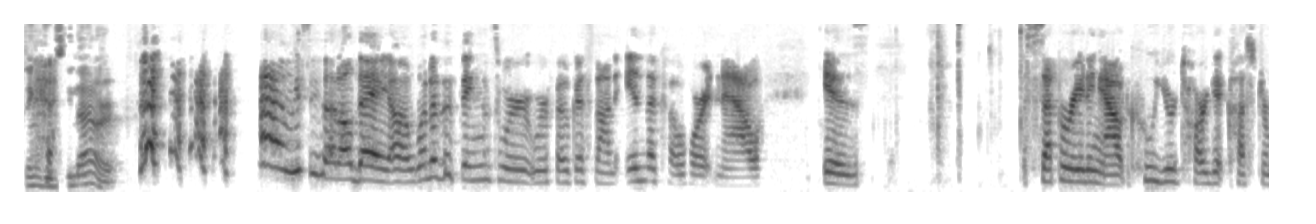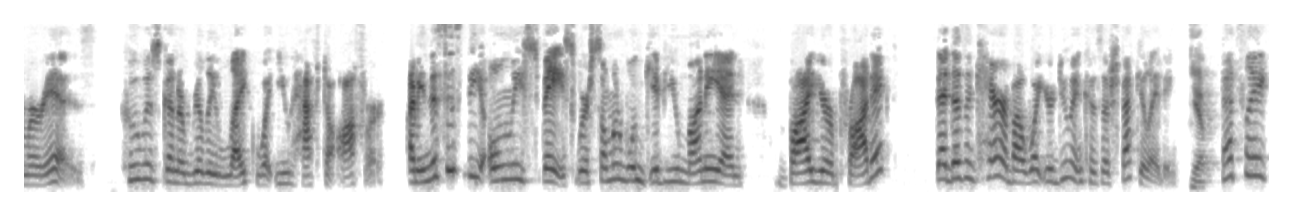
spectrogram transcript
think you've seen that or that all day. Uh, one of the things we're we're focused on in the cohort now is separating out who your target customer is. Who is going to really like what you have to offer? I mean, this is the only space where someone will give you money and buy your product that doesn't care about what you're doing because they're speculating. Yep. That's like,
